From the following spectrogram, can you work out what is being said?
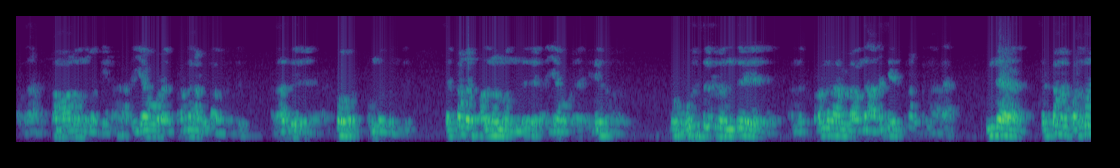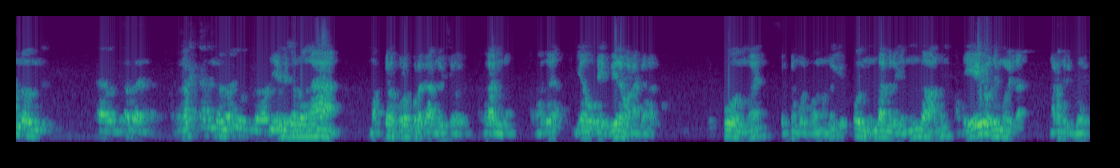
அதாவது அடுத்த மாதம் வந்து பார்த்தீங்கன்னா ஐயாவோட பிறந்த நாள் விழா வருது. அதாவது அக்டோபர் ஒன்பது வந்து செப்டம்பர் பதினொன்று வந்து ஐயாவோட நினைவு தினம் வருது. இப்போ ஒரு சிலர் வந்து அந்த பிறந்த நாள் விழா வந்து அரசியல் நடத்துறதுனால இந்த செப்டம்பர் பதினொன்றில் வந்து வந்து அதை நடக்காதுன்ற மாதிரி ஒரு சில எப்படி சொல்லுவோம்னா சொல்றதுன்னா மக்களை குழப்பறக்கான விஷயம் நல்லா இல்லை அதாவது ஐயாவுடைய வீர வணக்க நாள் எப்போதுமே செப்டம்பர் பதினொன்று எப்போதும் இந்த ஆண்டுல எந்த ஆண்டும் அதே வழிமுறையில் நடந்திருந்தார்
